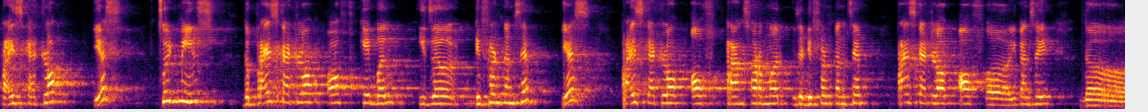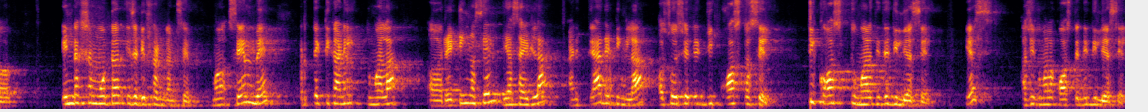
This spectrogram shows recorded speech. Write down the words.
price catalog. Yes, so it means the price catalog of cable is a different concept. Yes, price catalog of transformer is a different concept price catalog of uh, you can say the इंडक्शन मोटर इज अ डिफरंट कन्सेप्ट मग सेम वे प्रत्येक ठिकाणी तुम्हाला रेटिंग असेल या साईडला आणि त्या रेटिंगला असोसिएटेड जी कॉस्ट असेल ती कॉस्ट तुम्हाला तिथे दिली असेल. येस अशी कॉस्ट त्यांनी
